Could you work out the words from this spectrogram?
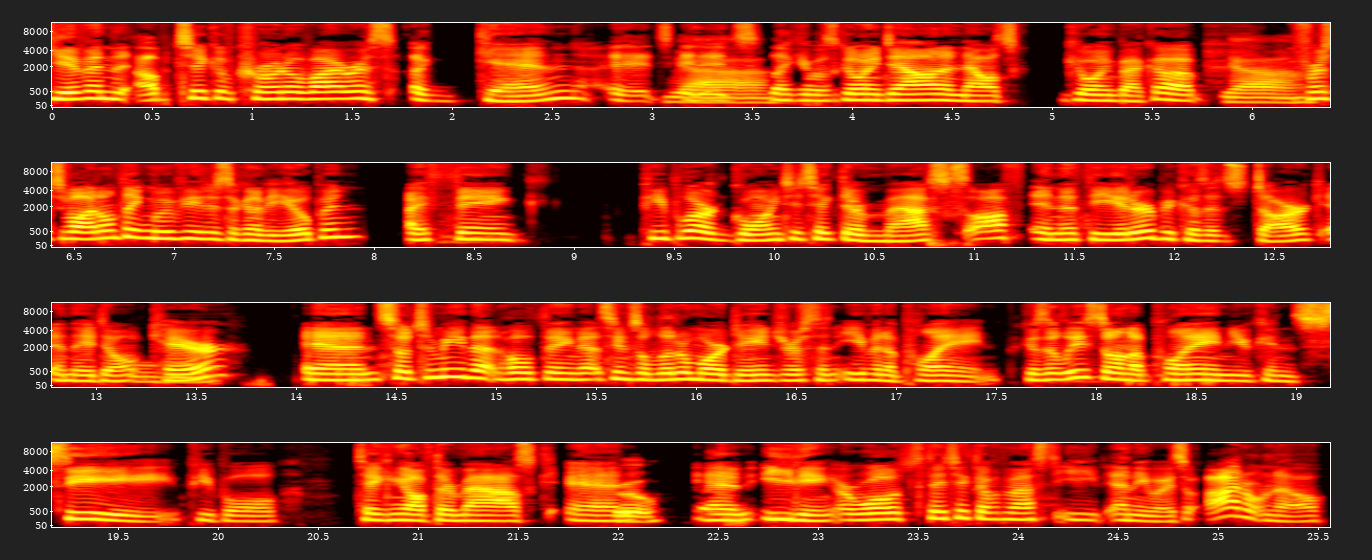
Given the uptick of coronavirus again, it's Yeah. it's like it was going down and now it's going back up. Yeah. First of all, I don't think movie theaters are going to be open. I think people are going to take their masks off in the theater because it's dark and they don't Mhm. care. And so to me, that whole thing, that seems a little more dangerous than even a plane. Because at least on a plane, you can see people taking off their mask and True. and eating. Or well, they take off the mask to eat anyway. So I don't know.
